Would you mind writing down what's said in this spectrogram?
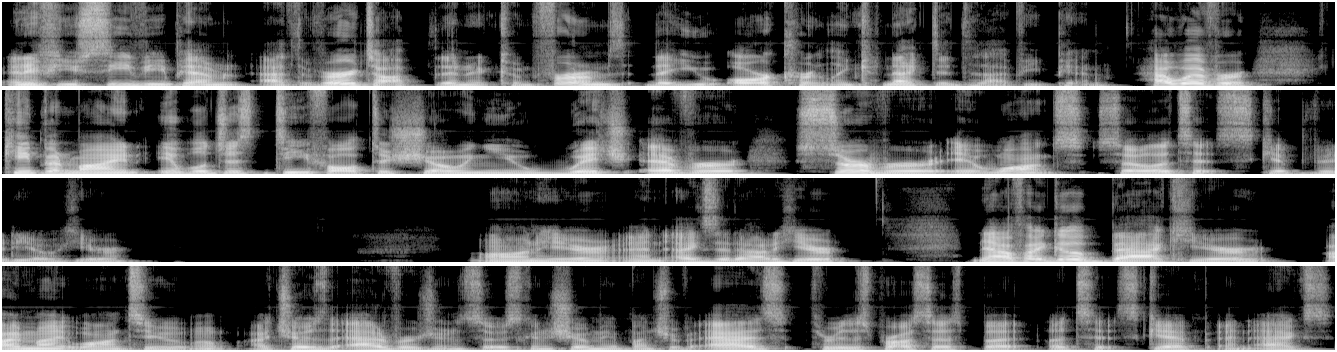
and if you see VPN at the very top, then it confirms that you are currently connected to that VPN. However, keep in mind, it will just default to showing you whichever server it wants. So let's hit skip video here on here and exit out of here. Now, if I go back here, I might want to, oh, I chose the ad version, so it's going to show me a bunch of ads through this process, but let's hit skip and X.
